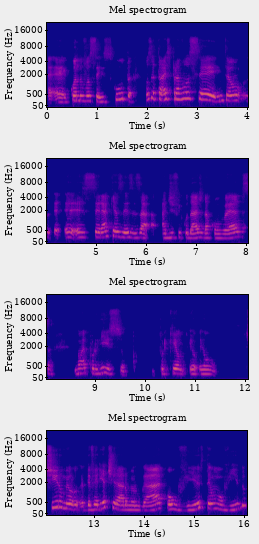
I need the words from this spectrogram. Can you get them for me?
É, quando você escuta, você traz para você. Então, é, é, será que às vezes a, a dificuldade da conversa não é por isso, porque eu, eu, eu tiro o meu, eu deveria tirar o meu lugar, ouvir, ter um ouvido.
